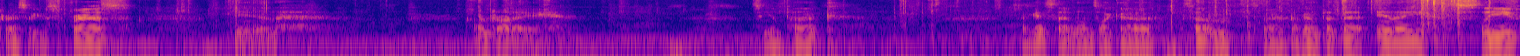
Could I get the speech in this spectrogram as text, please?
Jurassic Express, and Andrade. CM Punk. I guess that one's like a something, so I'm gonna put that in a sleeve.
